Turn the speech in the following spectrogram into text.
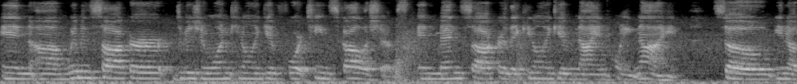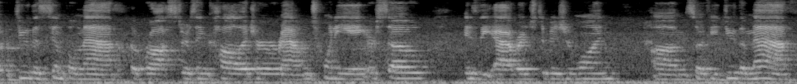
In um, women's soccer, Division One can only give 14 scholarships. In men's soccer, they can only give 9.9. So you know, do the simple math. The rosters in college are around 28 or so is the average Division One. Um, so if you do the math,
